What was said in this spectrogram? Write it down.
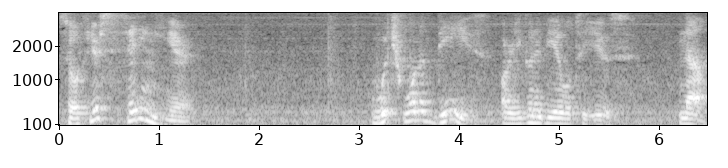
So if you're sitting here, which one of these are you going to be able to use? Now,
